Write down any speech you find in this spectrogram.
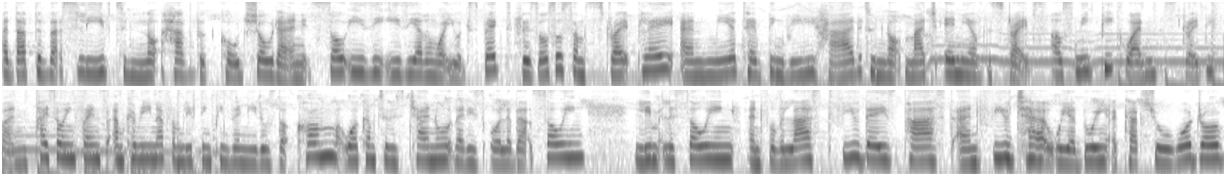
adapted that sleeve to not have the cold shoulder and it's so easy, easier than what you expect. There's also some stripe play and me attempting really hard to not match any of the stripes. I'll sneak peek one, stripey fun. Hi sewing friends, I'm Karina from liftingpinsandneedles.com. Welcome to this channel that is all about sewing limitless sewing and for the last few days past and future we are doing a capsule wardrobe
